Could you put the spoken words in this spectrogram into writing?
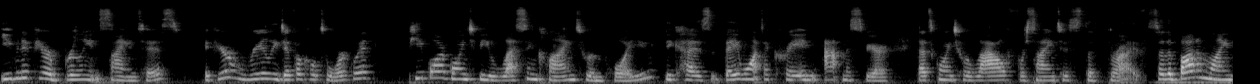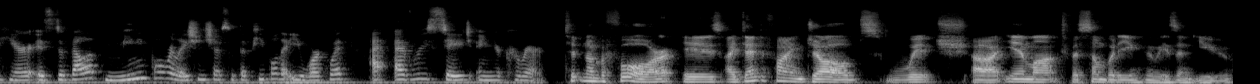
even if you're a brilliant scientist, if you're really difficult to work with, people are going to be less inclined to employ you because they want to create an atmosphere that's going to allow for scientists to thrive. So the bottom line here is develop meaningful relationships with the people that you work with at every stage in your career. Tip number four is identifying jobs which are earmarked for somebody who isn't you.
